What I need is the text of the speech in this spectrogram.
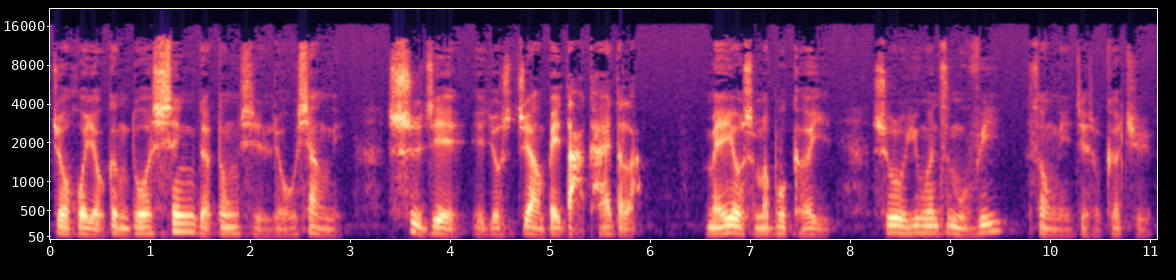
就会有更多新的东西流向你，世界也就是这样被打开的啦。没有什么不可以。输入英文字母 V，送你这首歌曲。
